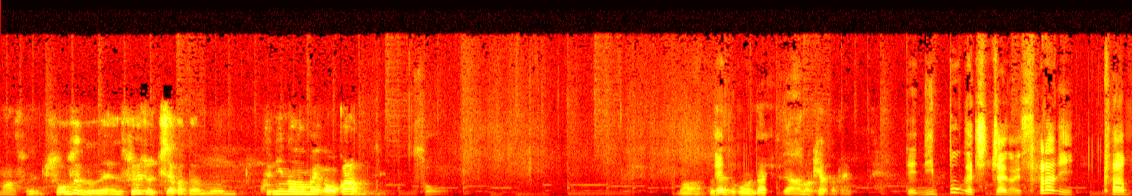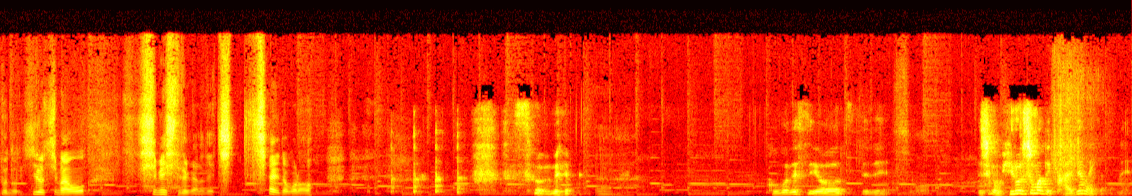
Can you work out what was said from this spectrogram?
まあそれ、そうするとね、それ以上ちっちゃかったらもう国の名前がわからんもんね。まあ、とりあえずこの第1弾は却下という。で日本がちっちゃいのにさらにカープの広島を示してるからねちっちゃいところ、そうね。うんここですよ、つってね。しかも広島って書いてないからね。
